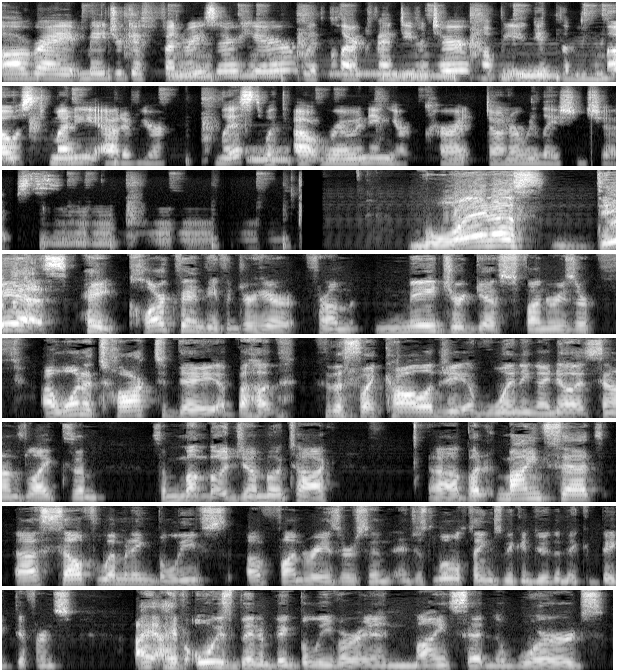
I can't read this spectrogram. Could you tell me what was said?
All right, Major Gift Fundraiser here with Clark Van Deventer, helping you get the most money out of your list without ruining your current donor relationships. Buenos dias. Hey, Clark Van Deventer here from Major Gifts Fundraiser. I want to talk today about the psychology of winning. I know it sounds like some some mumbo jumbo talk, uh, but mindset, uh, self limiting beliefs of fundraisers, and, and just little things we can do that make a big difference. I, I have always been a big believer in mindset and the words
